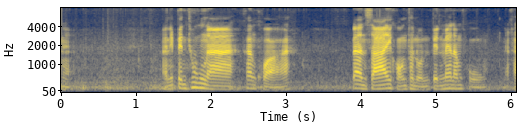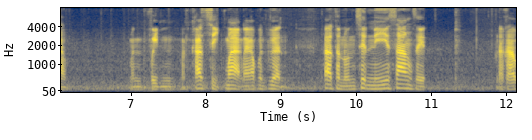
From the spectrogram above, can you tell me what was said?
เนี่ยอันนี้เป็นทุ่งนาข้างขวา ด้านซ้ายของถนนเป็นแม่น้ำโขงนะครับ มันฟินมันคลาสสิกมากนะครับเพื่อนๆถ้าถนนเส้นนี้สร้างเสร็จนะครับ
